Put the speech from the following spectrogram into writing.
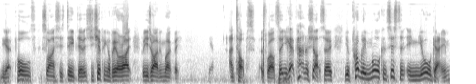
You get pulls, slices, deep divots. Your chipping will be all right, but your driving won't be. Yeah. And tops as well. So you get a pattern of shots. So you're probably more consistent in your game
